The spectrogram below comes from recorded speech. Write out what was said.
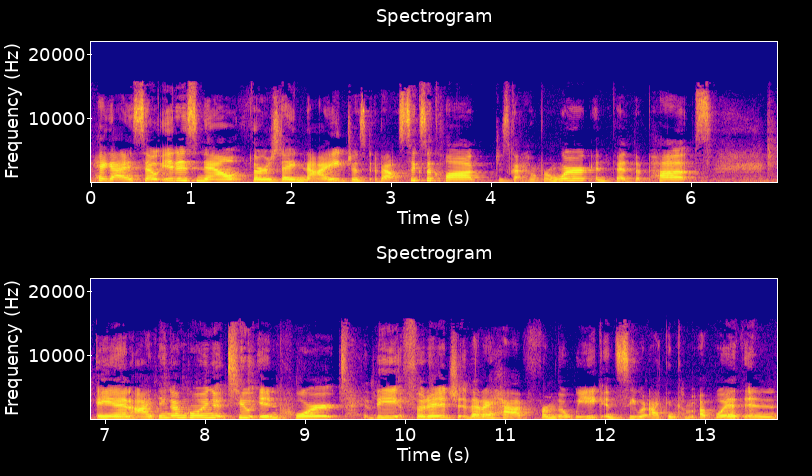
Hey guys, so it is now Thursday night, just about 6 o'clock. Just got home from work and fed the pups and I think I'm going to import the footage that I have from the week and see what I can come up with and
